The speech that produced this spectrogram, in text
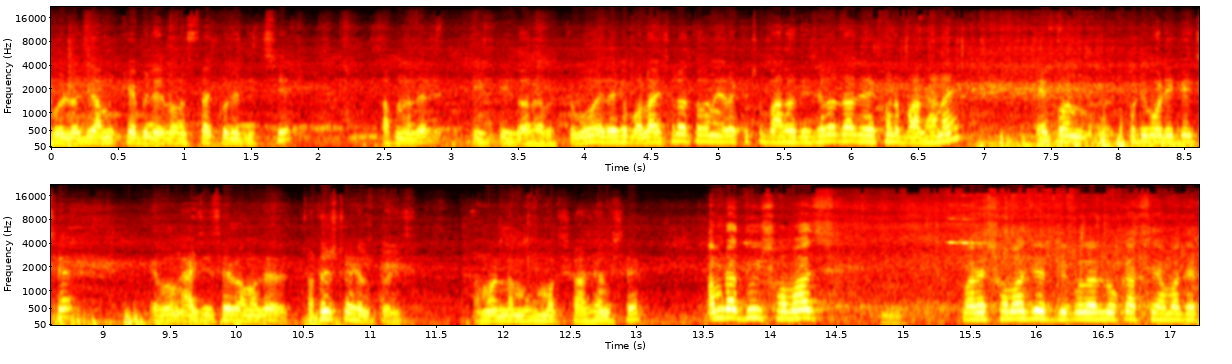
বলল যে, আমি কেবিলের ব্যবস্থা করে দিচ্ছি। আপনাদের ই- করা হবে। তবুও এদেরকে বলা হয়েছিল, তখন এরা কিছু বাধা দিয়েছিল। তাদের এখন বাধা নাই। এখন ফুটি পড়ে গেছে এবং আইসি সাহেব আমাদের যথেষ্ট হেল্প করেছে। আমার নাম মোহাম্মদ শাহজাহান শেখ। আমরা দুই সমাজ মানে সমাজের যেগুলো লোক আছে আমাদের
